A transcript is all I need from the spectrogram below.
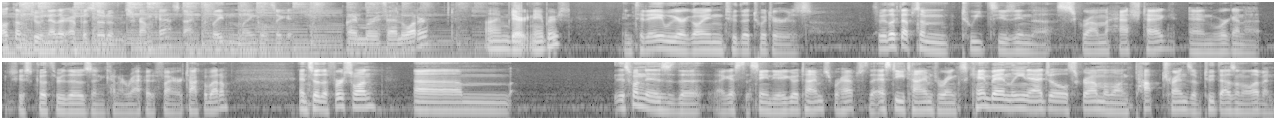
welcome to another episode of the Scrumcast. I'm Clayton Lengel-Zigich, I'm Murray Fanwater. I'm Derek Neighbors. and today we are going to the Twitters. So we looked up some tweets using the Scrum hashtag, and we're gonna just go through those and kind of rapid fire talk about them. And so the first one, um, this one is the I guess the San Diego Times, perhaps the SD Times ranks Kanban, Lean, Agile, Scrum among top trends of 2011.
